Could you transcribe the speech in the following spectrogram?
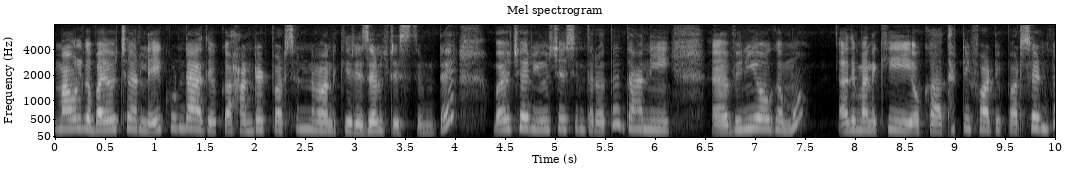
మామూలుగా బయోచార్ లేకుండా అది ఒక హండ్రెడ్ పర్సెంట్ మనకి రిజల్ట్ ఇస్తుంటే బయోచార్ యూజ్ చేసిన తర్వాత దాని వినియోగము అది మనకి ఒక థర్టీ ఫార్టీ పర్సెంట్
